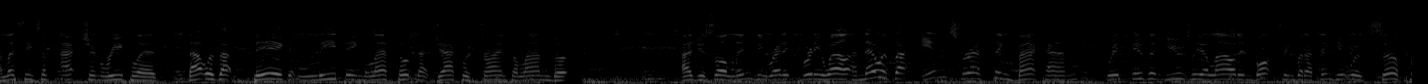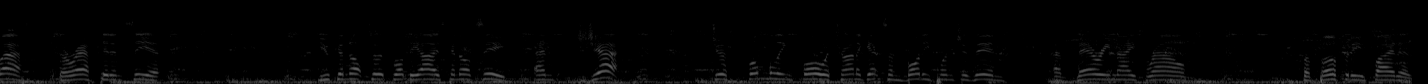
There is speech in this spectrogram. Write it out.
And let's see some action replays. That was that big leaping left hook that Jack was trying to land, but as you saw, Lindsay read it pretty well. And there was that interesting backhand, which isn't usually allowed in boxing, but I think it was so fast the ref didn't see it. You cannot touch what the eyes cannot see. And Jack just fumbling forward, trying to get some body punches in. A very nice round for both of these fighters.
